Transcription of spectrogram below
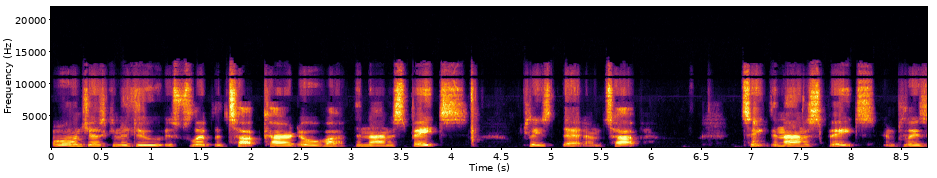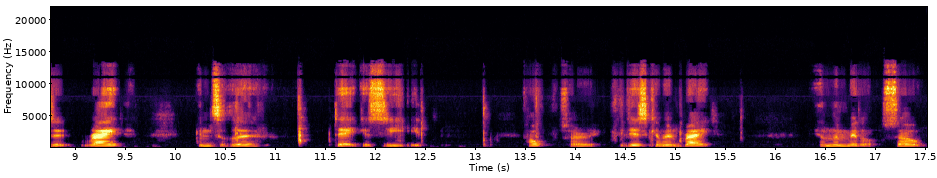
All I'm just gonna do is flip the top card over, the nine of spades, place that on top, take the nine of spades and place it right into the deck. You see it. Oh, sorry, it is coming right in the middle. So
